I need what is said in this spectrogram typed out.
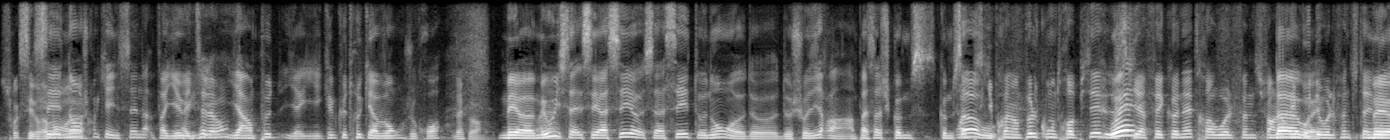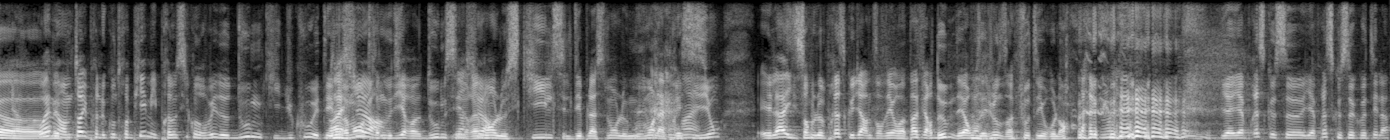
Je crois que c'est vraiment. non, euh, je crois qu'il y a une scène. Enfin, il y a, une scène avant il y a un peu, il y, a, il y a quelques trucs avant, je crois. D'accord. Mais, euh, mais Ouais. oui, c'est assez, euh, c'est assez étonnant de, de choisir un, un passage comme, comme Ouais, ça. parce où- qu'ils prennent un peu le contre-pied de Ouais. ce qui a fait connaître Wolfenstein, enfin, Bah le reboot ouais. de Wolfenstein. mais, euh, ouais, mais mais- en même temps, ils prennent le contre-pied, mais ils prennent aussi le contre-pied de Doom, qui du coup était Ouais. vraiment en train de nous dire Doom, c'est vraiment le skill, c'est le déplacement, le mouvement, la précision. Et là, il semble presque dire attendez, on va pas faire Doom. D'ailleurs, vous allez jouer dans un fauteuil roulant. il, y a, il y a presque ce, il y a presque ce côté-là.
